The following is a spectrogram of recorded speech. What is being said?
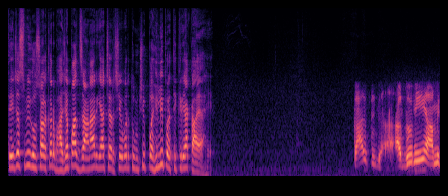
तेजस्वी घोसाळकर भाजपात जाणार या चर्चेवर तुमची पहिली प्रतिक्रिया काय आहे? काल अजूनही आम्ही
